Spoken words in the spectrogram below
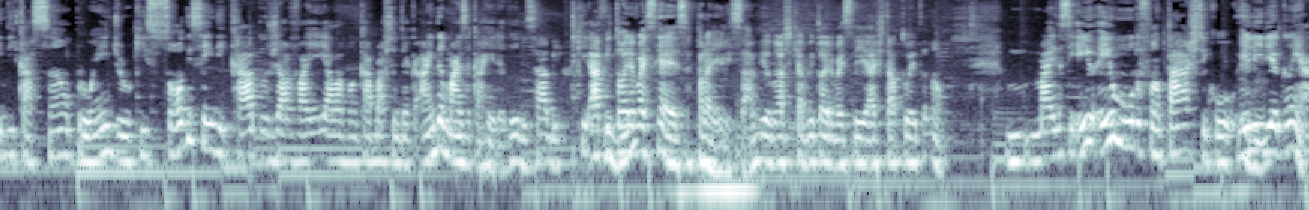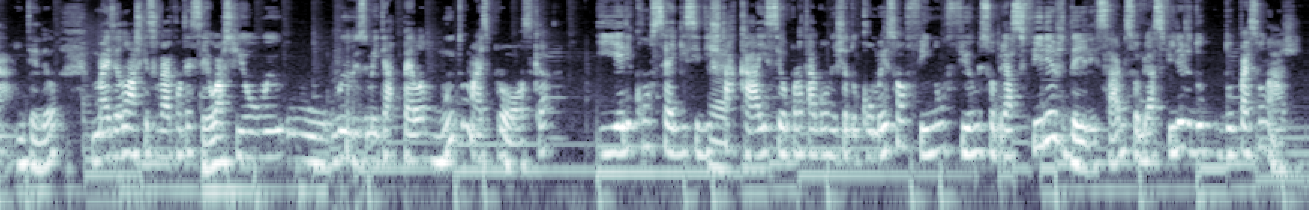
indicação pro Andrew que só de ser indicado já vai alavancar bastante, a ainda mais a carreira dele, sabe? Que a vitória vai ser essa pra ele, sabe? Eu não acho que a vitória vai ser a estatueta, não. Mas assim, em, em um mundo fantástico, ele iria ganhar, entendeu? Mas eu não acho que isso vai acontecer. Eu acho que o, Will- o Will Smith apela muito mais pro Oscar e ele consegue se destacar e ser o protagonista do começo ao fim num filme sobre as filhas dele, sabe? Sobre as filhas do, do personagem.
